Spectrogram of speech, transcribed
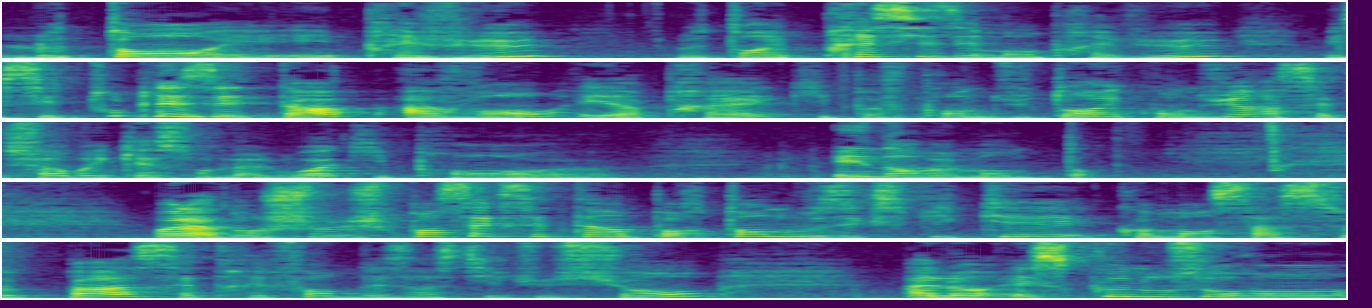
Le temps est, prévu, le temps est précisément prévu, mais c'est toutes les étapes avant et après qui peuvent prendre du temps et conduire à cette fabrication de la loi qui prend euh, énormément de temps. Voilà, donc je, pensais que c'était important de vous expliquer comment ça se passe, cette réforme des institutions. Alors, est-ce que nous aurons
